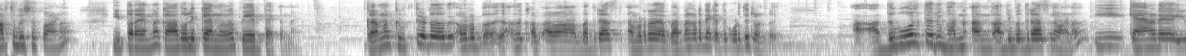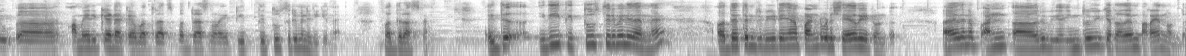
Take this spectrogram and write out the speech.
ആർച്ച് ബിഷപ്പാണ് ഈ പറയുന്ന കാതോലിക്ക എന്നത് പേരിട്ടേക്കുന്നത്. കാരണം കൃത്യമായിട്ട് അത് അവരുടെ ഭദ്രാസ് അവരുടെ ഭരണഘടനയ്ക്കകത്ത് കൊടുത്തിട്ടുണ്ട്. അതുപോലത്തെ ഒരു ഭരണ അതിഭദ്രാസനമാണ് ഈ കാനഡ യു- അമേരിക്കയുടെ ഒക്കെ ഭദ്രാസ് ഭദ്രാസനം പറയും. പറയുന്നത് തിത്തൂസ് തിരുമേനി ഇരിക്കുന്നത് ഭദ്രാസനം. ഇത് ഇത് ഈ തിത്തൂസ് തന്നെ അദ്ദേഹത്തിന്റെ വീഡിയോ ഞാൻ പണ്ട് ഇവിടെ ഷെയർ ചെയ്തിട്ടുണ്ട്. അതായത് ഒരു ഇന്റർവ്യൂക്കകത്ത് അദ്ദേഹം പറയുന്നുണ്ട്.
